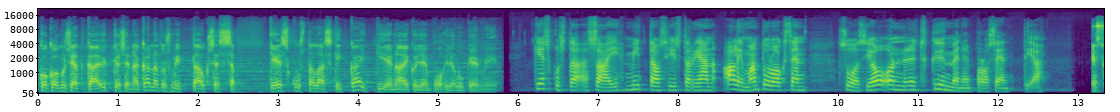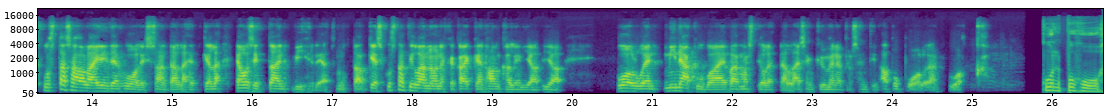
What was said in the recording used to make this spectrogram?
Kokoomus jatkaa ykkösenä kannatusmittauksessa. Keskusta laski kaikkien aikojen pohjalukemiin. Keskusta sai mittaushistorian alimman tuloksen. Suosio on nyt 10 prosenttia. Keskusta saa olla eniten huolissaan tällä hetkellä ja osittain vihreät, mutta keskustan tilanne on ehkä kaikkein hankalin ja, ja puolueen minäkuva ei varmasti ole tällaisen 10 prosentin apupuolueen luokkaa. Kun puhuu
